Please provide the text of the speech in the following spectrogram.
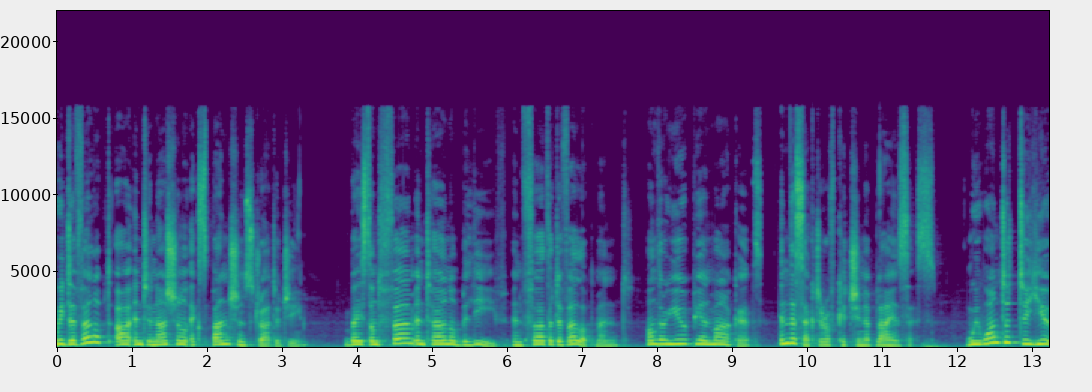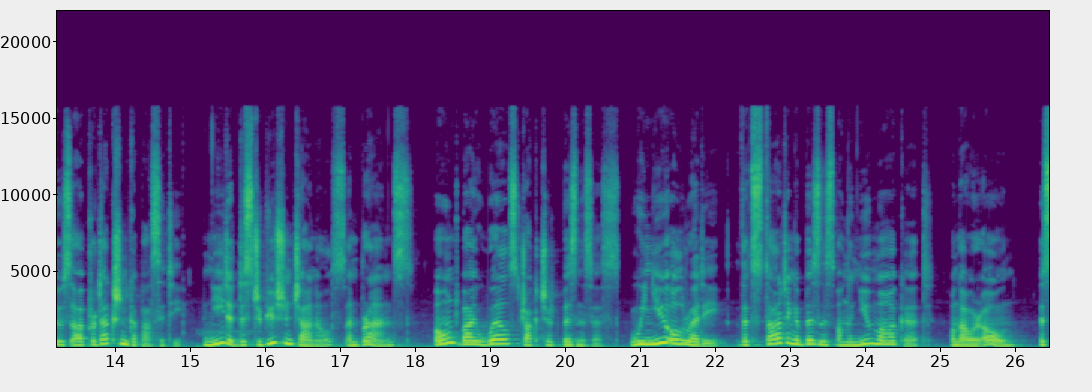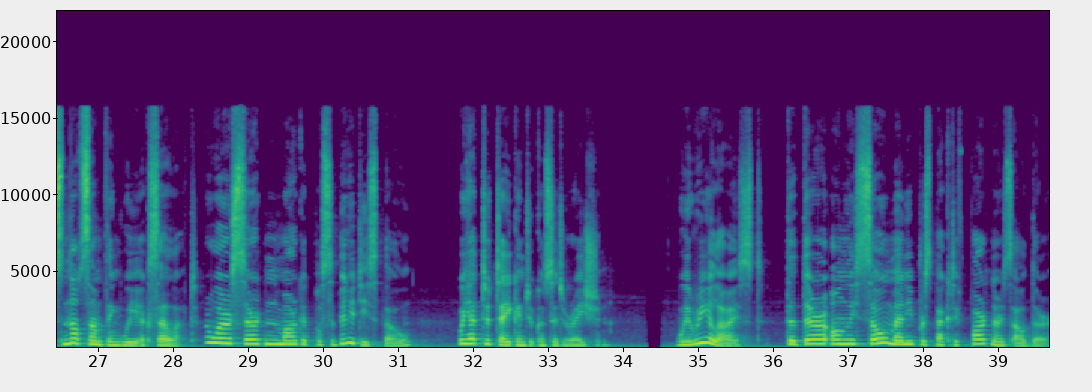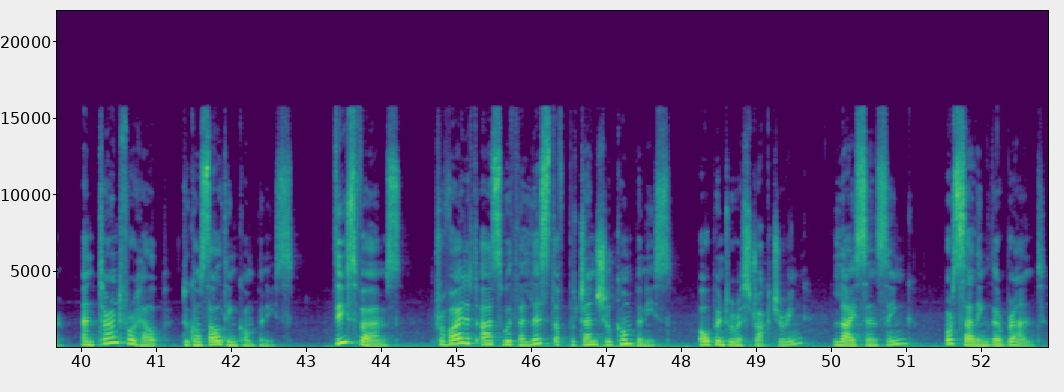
We developed our international expansion strategy based on firm internal belief in further development on the European markets in the sector of kitchen appliances. We wanted to use our production capacity, needed distribution channels and brands owned by well structured businesses. We knew already that starting a business on a new market on our own is not something we excel at. There were certain market possibilities, though, we had to take into consideration. We realized that there are only so many prospective partners out there and turned for help to consulting companies. These firms provided us with a list of potential companies open to restructuring, licensing, or selling their brand.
